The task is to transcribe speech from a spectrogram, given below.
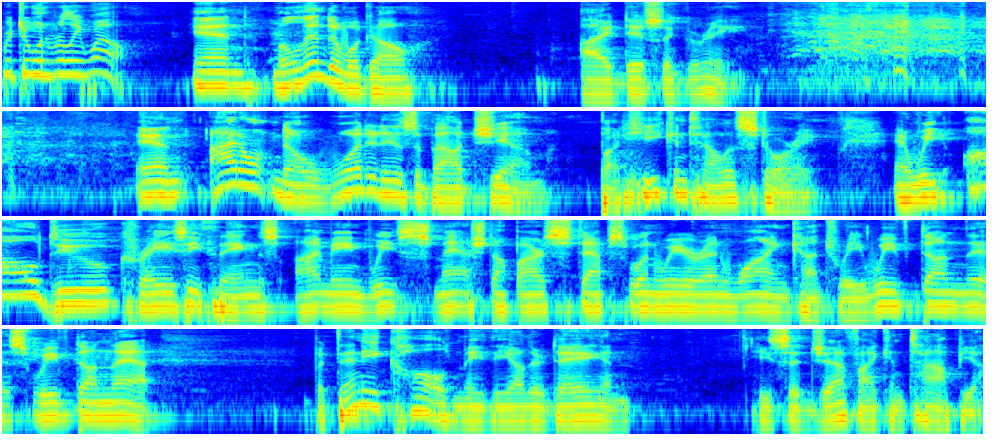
We're doing really well. And Melinda will go, I disagree. and I don't know what it is about Jim, but he can tell a story. And we all do crazy things. I mean, we've smashed up our steps when we were in wine country. We've done this, we've done that. But then he called me the other day and he said, Jeff, I can top you.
